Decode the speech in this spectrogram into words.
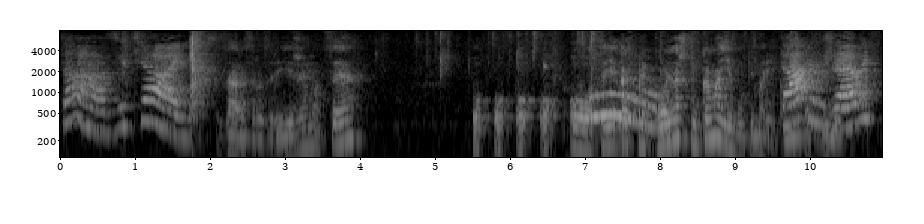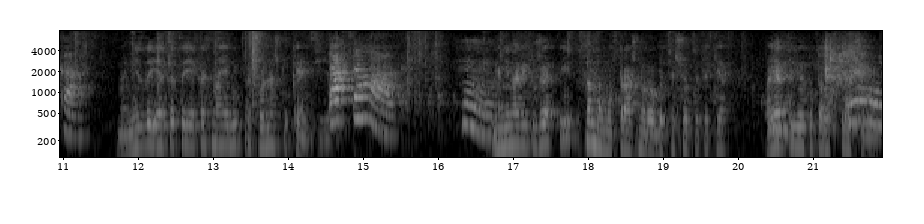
Так, звичайно. Зараз розріжемо це. О, о, о, о, о, це якась прикольна штука має бути, Марійко. мені Так, здається. рожевенька. Мені здається, це якась має бути прикольна штукенція. Так, так. Хм. Мені навіть уже і самому страшно робиться, що це таке. А як це його тут розкручувати?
